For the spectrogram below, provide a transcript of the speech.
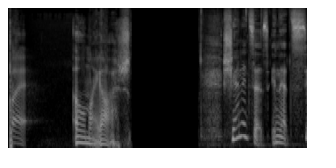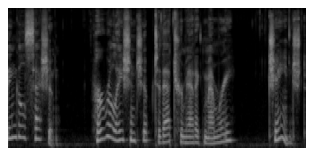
but oh my gosh. Shannon says in that single session, her relationship to that traumatic memory changed.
